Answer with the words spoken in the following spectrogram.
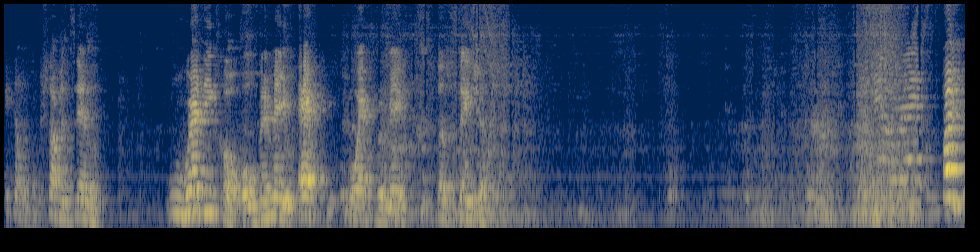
Então, o que estava dizendo o Eagle, ou vermelho Eco, ou Eco vermelho, tanto seja. Ai!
